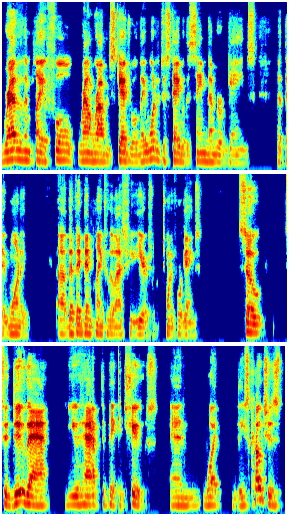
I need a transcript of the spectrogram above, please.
rather than play a full round robin schedule, they wanted to stay with the same number of games that they wanted, uh, that they've been playing for the last few years, 24 games. So to do that, you have to pick and choose. And what these coaches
